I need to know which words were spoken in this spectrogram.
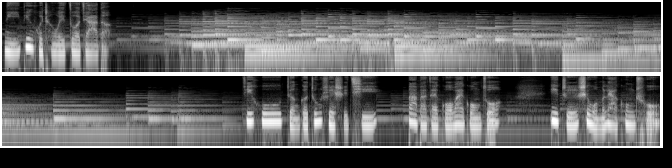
你一定会成为作家的。几乎整个中学时期，爸爸在国外工作，一直是我们俩共处。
